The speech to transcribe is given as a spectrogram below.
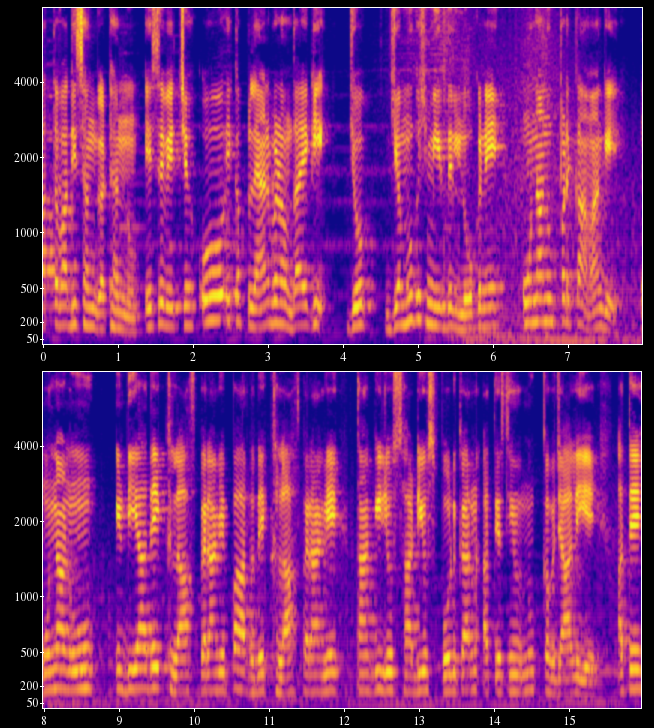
ਅੱਤਵਾਦੀ ਸੰਗਠਨ ਨੂੰ। ਇਸ ਵਿੱਚ ਉਹ ਇੱਕ ਪਲਾਨ ਬਣਾਉਂਦਾ ਹੈ ਕਿ ਜੋ ਜੰਮੂ ਕਸ਼ਮੀਰ ਦੇ ਲੋਕ ਨੇ, ਉਹਨਾਂ ਨੂੰ ਭੜਕਾਵਾਂਗੇ। ਉਹਨਾਂ ਨੂੰ ਇੰਡੀਆ ਦੇ ਖਿਲਾਫ ਕਰਾਂਗੇ, ਭਾਰਤ ਦੇ ਖਿਲਾਫ ਕਰਾਂਗੇ ਤਾਂ ਕਿ ਜੋ ਸਾਡੀ ਉਹ ਸਪੋਰਟ ਕਰਨ ਅਤੇ ਅਸੀਂ ਉਹਨੂੰ ਕਬਜ਼ਾ ਲਈਏ ਅਤੇ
